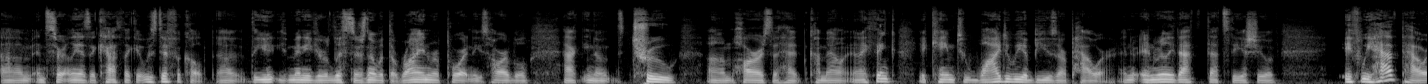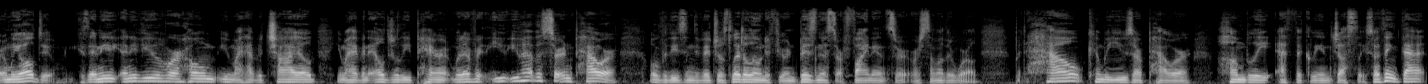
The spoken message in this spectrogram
um, and certainly as a Catholic, it was difficult. Uh, the, many of your listeners know what the Ryan Report and these horrible, you know, true um, horrors that had come out, and I think it came to why do we abuse our power, and and really that that's the issue of if we have power, and we all do, because any any of you who are home, you might have a child, you might have an elderly parent, whatever, you, you have a certain power over these individuals, let alone if you're in business or finance or, or some other world. But how can we use our power humbly, ethically, and justly? So I think that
